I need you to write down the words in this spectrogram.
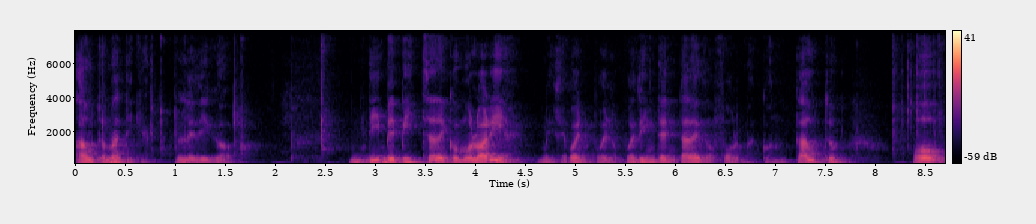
automática. Le digo, dime pista de cómo lo haría. Me dice, bueno, pues lo puede intentar de dos formas, con tauto o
